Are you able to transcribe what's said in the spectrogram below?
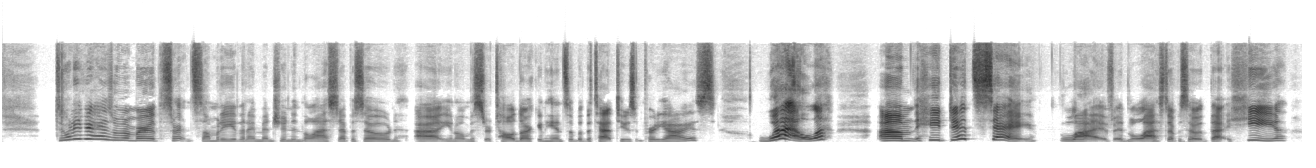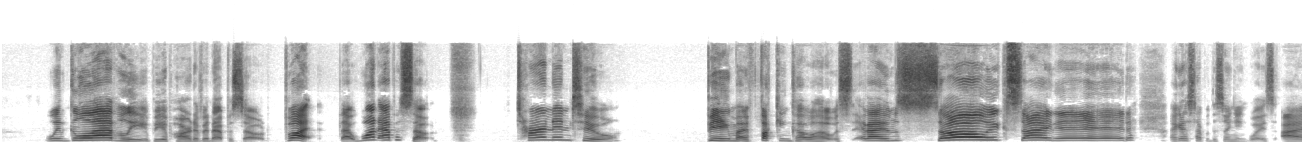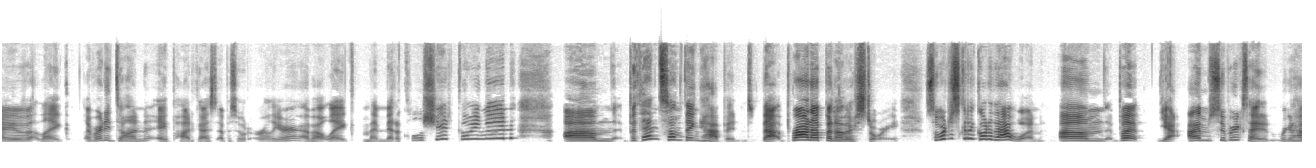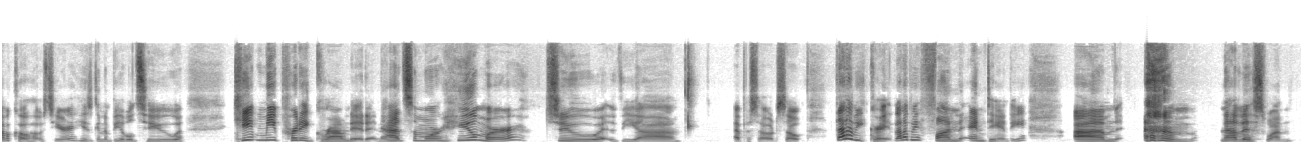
do any of you guys remember a certain somebody that I mentioned in the last episode? Uh, you know, Mr. Tall, Dark, and Handsome with the tattoos and pretty eyes? Well, um, he did say live in the last episode that he would gladly be a part of an episode, but that one episode turned into being my fucking co-host and i am so excited. I gotta stop with the singing voice i've like i've already done a podcast episode earlier about like my medical shit going on um but then something happened that brought up another story so we're just gonna go to that one. Um but yeah i'm super excited. We're gonna have a co-host here. He's gonna be able to keep me pretty grounded and add some more humor to the uh episode so that'll be great. That'll be fun and dandy um, now this one.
